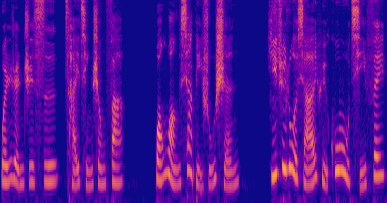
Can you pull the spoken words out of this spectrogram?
文人之思，才情生发，往往下笔如神。一句落霞与孤鹜齐飞，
